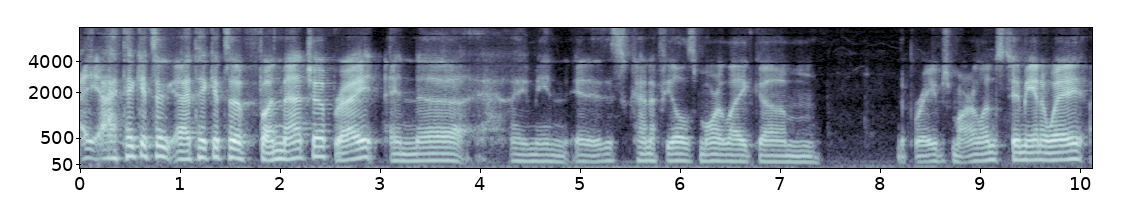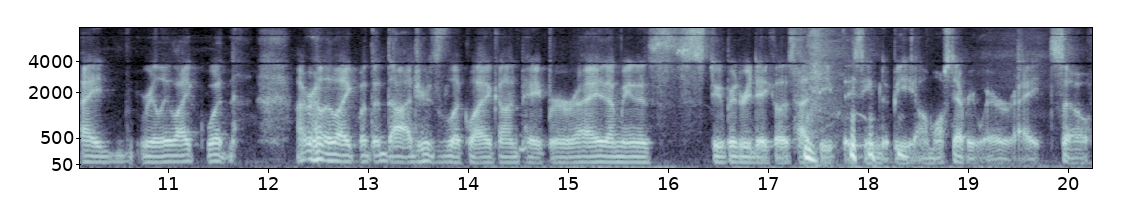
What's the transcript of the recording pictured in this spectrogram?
I, I think it's a I think it's a fun matchup, right? And uh, I mean, it, this kind of feels more like um, the Braves Marlins to me in a way. I really like what I really like what the Dodgers look like on paper, right? I mean, it's stupid, ridiculous how deep they seem to be almost everywhere, right? So,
